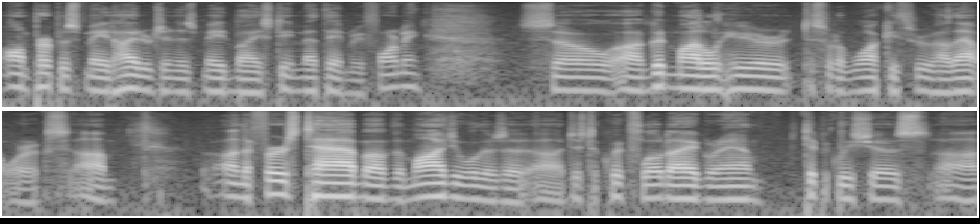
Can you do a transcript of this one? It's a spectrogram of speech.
on-purpose made hydrogen is made by steam methane reforming. So a good model here to sort of walk you through how that works. Um, on the first tab of the module, there's a just a quick flow diagram typically shows uh,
